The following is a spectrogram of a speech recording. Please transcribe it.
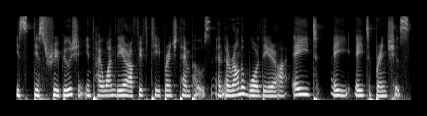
its distribution. In Taiwan, there are 50 branch temples, and around the world, there are eight, eight, eight branches.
